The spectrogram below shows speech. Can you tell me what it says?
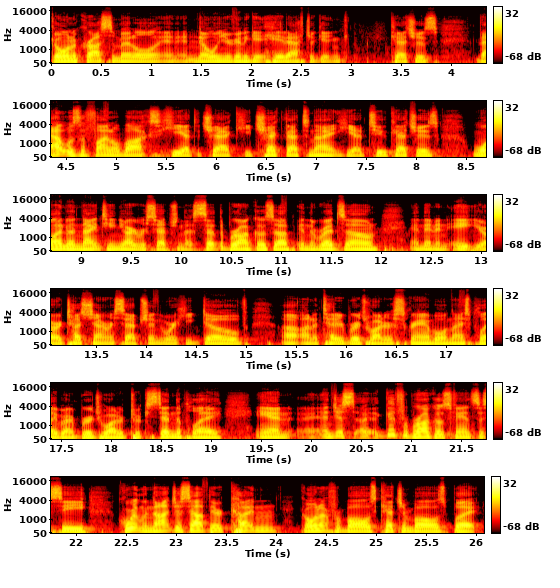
going across the middle, and, and knowing you're going to get hit after getting catches. That was the final box he had to check. He checked that tonight. He had two catches, one a 19 yard reception that set the Broncos up in the red zone, and then an eight yard touchdown reception where he dove uh, on a Teddy Bridgewater scramble. Nice play by Bridgewater to extend the play, and and just uh, good for Broncos fans to see Courtland not just out there cutting, going up for balls, catching balls, but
